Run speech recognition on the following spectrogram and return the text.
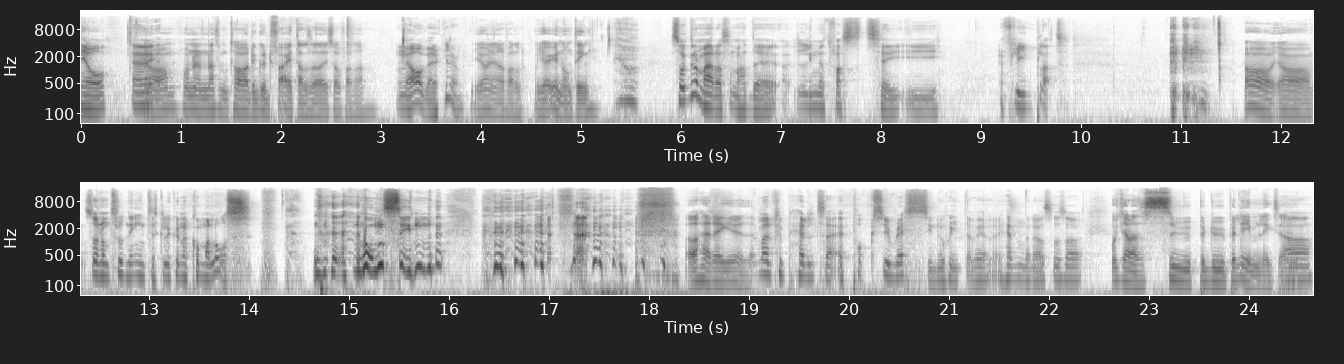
ja. Ja, hon är den som tar the good fight alltså i så fall då. ja, verkligen. Gör hon i alla fall. Hon gör ju någonting. Såg du de här som hade limmat fast sig i en flygplats? Ja, ja. Så de trodde inte skulle kunna komma loss. Någonsin. Åh herregud. De hade typ hällt såhär epoxy resin och skit över hela händerna och så så. Och jävla superduper lim liksom. Ja.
